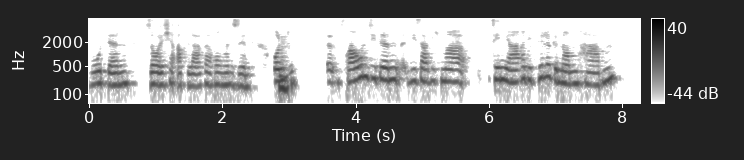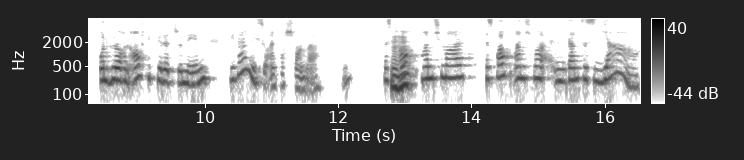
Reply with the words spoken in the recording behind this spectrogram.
wo denn solche Ablagerungen sind. Und mhm. Frauen, die dann, die sage ich mal, zehn Jahre die Pille genommen haben und hören auf, die Pille zu nehmen, die werden nicht so einfach schwanger. Ne? Das mhm. braucht manchmal, das braucht manchmal ein ganzes Jahr,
